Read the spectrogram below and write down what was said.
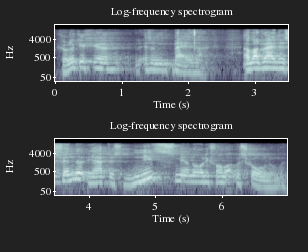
Gelukkig uh, is een bijzaak. En wat wij dus vinden, je hebt dus niets meer nodig van wat we school noemen.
